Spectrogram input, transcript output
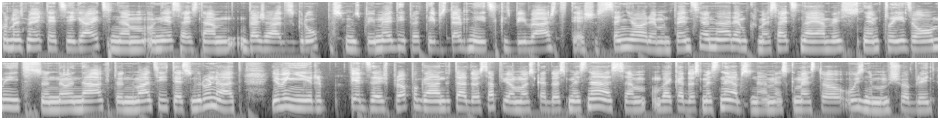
kur mēs mērķiecīgi aicinām un iesaistām dažādas grupas. Mums bija medīpratības darbnīca, kas bija vērsta tieši uz senioriem un pensionāriem, kur mēs aicinājām visus ņemt līdzi omītes un, un nākt un mācīties un runāt, jo viņi ir pieredzējuši propagandu tādos apjomos, kādos mēs neesam vai kādos mēs neapzināmies, ka mēs to uzņemam šobrīd.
